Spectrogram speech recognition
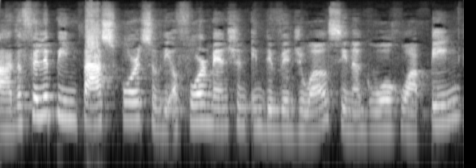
uh, the Philippine passports of the aforementioned individuals, sina Guo Huaping,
